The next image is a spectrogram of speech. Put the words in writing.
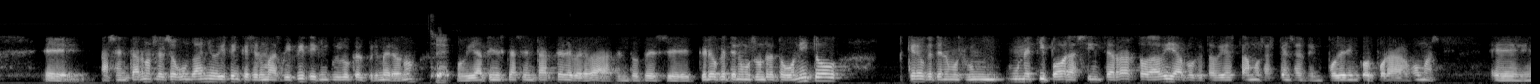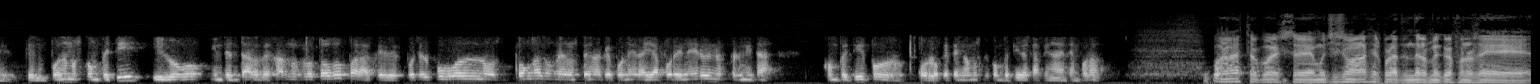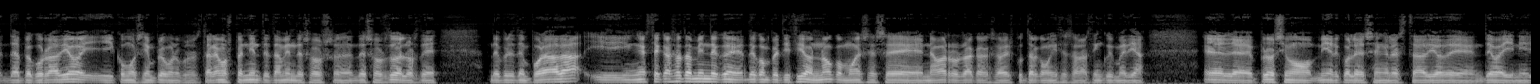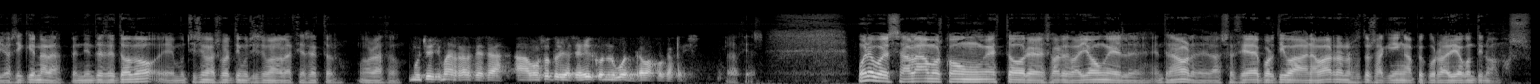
eh, asentarnos el segundo año dicen que es el más difícil incluso que el primero, ¿no? Porque ya tienes que asentarte de verdad. Entonces, eh, creo que tenemos un reto bonito, Creo que tenemos un, equipo ahora sin cerrar todavía, porque todavía estamos a expensas de poder incorporar algo más, eh, que podemos competir y luego intentar dejárnoslo todo para que después el fútbol nos ponga donde nos tenga que poner allá por enero y nos permita competir por, por lo que tengamos que competir hasta final de temporada. Bueno, Héctor, pues eh, muchísimas gracias por atender los micrófonos de, de APQ Radio y, como siempre, bueno, pues estaremos pendientes también de esos, eh, de esos duelos de, de pretemporada y en este caso también de, de competición, ¿no? Como es ese Navarro-Raca que se va a disputar, como dices, a las cinco y media el eh, próximo miércoles en el estadio de, de Así que nada, pendientes de todo, muchísima suerte y muchísimas gracias, Héctor. Un abrazo. Muchísimas gracias a, a vosotros y a seguir con el buen trabajo que hacéis. Gracias. Bueno, pues hablábamos con Héctor Suárez Bayón, el entrenador de la Sociedad Deportiva Navarra. Nosotros aquí en APQ Radio continuamos.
